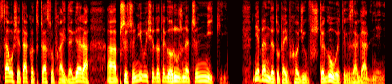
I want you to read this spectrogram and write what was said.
Stało się tak od czasów Heideggera, a przyczyniły się do tego różne czynniki. Nie będę tutaj wchodził w szczegóły tych zagadnień.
